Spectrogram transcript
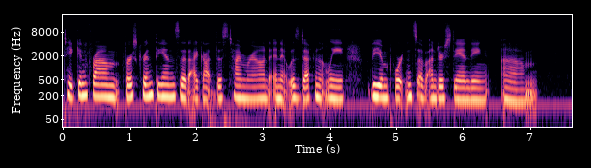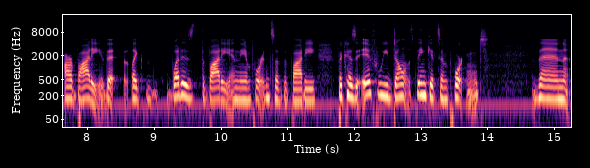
taken from First Corinthians that I got this time around, and it was definitely the importance of understanding um, our body. That like what is the body and the importance of the body? Because if we don't think it's important, then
